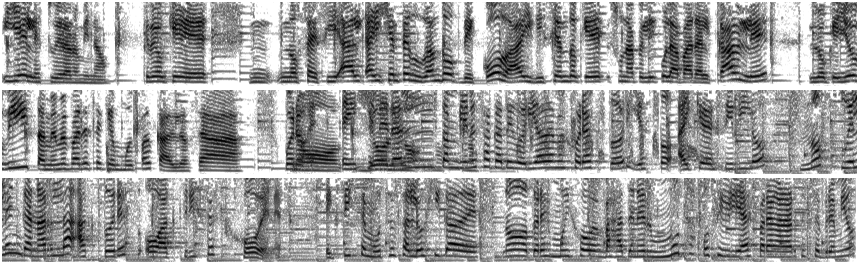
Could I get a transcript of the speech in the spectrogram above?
y él estuviera nominado. Creo que, mm, no sé, si hay, hay gente dudando de Coda y diciendo que es una película para el cable, lo que yo vi también me parece que es muy para el cable, o sea... Bueno, no, en, general no, también no. esa categoría de mejor actor, y esto hay que decirlo, no suelen ganarla actores o actrices jóvenes. Existe mucho esa lógica de, no, tú eres muy joven, vas a tener muchas posibilidades para ganarte este premio.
